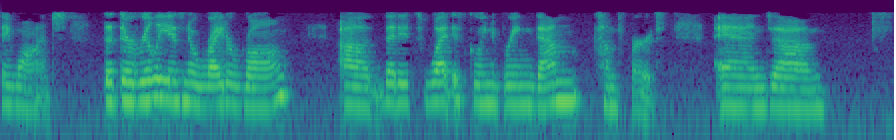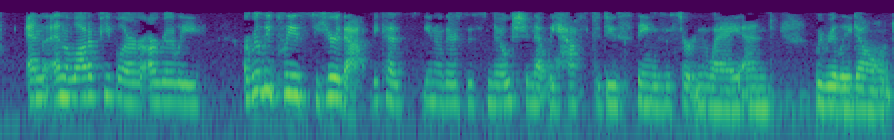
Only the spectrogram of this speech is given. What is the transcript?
they want. That there really is no right or wrong. Uh, that it's what is going to bring them comfort. And um, and and a lot of people are, are really are really pleased to hear that because you know there's this notion that we have to do things a certain way and we really don't.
